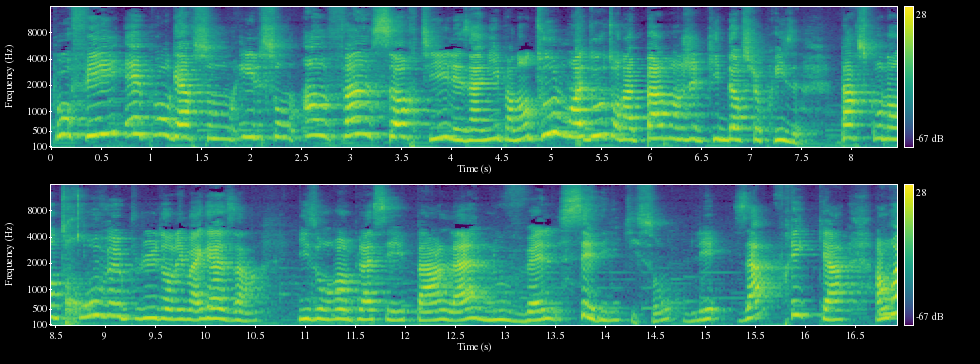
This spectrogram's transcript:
Pour filles et pour garçons, ils sont enfin sortis, les amis. Pendant tout le mois d'août, on n'a pas mangé de Kinder Surprise parce qu'on n'en trouvait plus dans les magasins. Ils ont remplacé par la nouvelle série qui sont les Africa. Alors moi,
